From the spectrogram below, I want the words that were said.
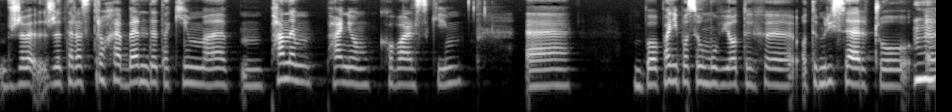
że, że teraz trochę będę takim e, panem, panią Kowalskim, bo pani poseł mówi o, tych, o tym researchu, mm.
